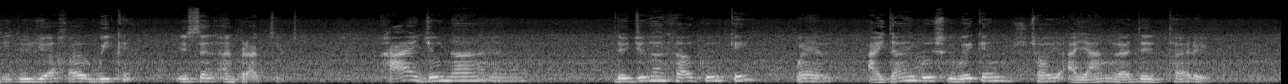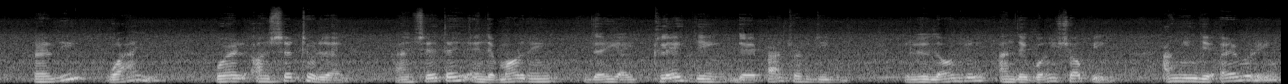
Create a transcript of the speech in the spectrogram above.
Did you have a weekend? Listen and practice. Hi, Juna. Did you have a good weekend? Well, I did this weekend, so I am ready to tell you. Really? Why? Well, on Saturday, on Saturday in the morning, they are cleaning the pantry, the laundry, and they went shopping. And in the evening,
